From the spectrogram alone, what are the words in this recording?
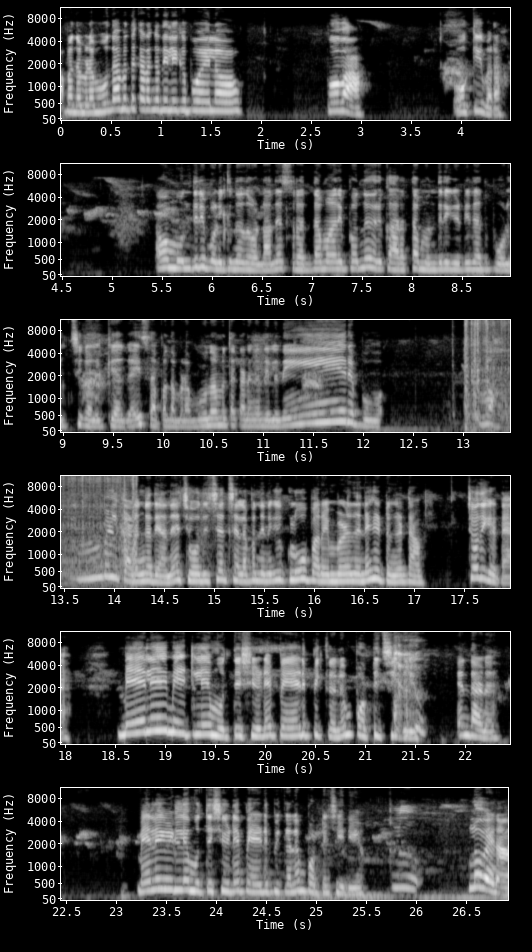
അപ്പം നമ്മുടെ മൂന്നാമത്തെ കടങ്കഥയിലേക്ക് പോയാലോ? പോവാ. ഓക്കെ പറ. അപ്പോൾ മുന്തിരി പൊളിക്കുന്നത് കൊണ്ടാണ് ശ്രദ്ധ മാറിപ്പോന്ന് ഒരു കറുത്ത മുന്തിരി കിട്ടിയിട്ട് അത് പൊളിച്ച് കളിക്കുക ഗൈസ് അപ്പം നമ്മുടെ മൂന്നാമത്തെ കടങ്കഥയിൽ നേരെ പോവാം. സിമ്പിൾ കടങ്കഥയാണ്. ചോദിച്ചാൽ ചിലപ്പോൾ നിനക്ക് ക്ലൂ പറയുമ്പോഴും തന്നെ കിട്ടും കേട്ടോ. ചോദിക്കട്ടെ? മേലെ വീട്ടിലെ മുത്തശ്ശിയുടെ പേടിപ്പിക്കലും പൊട്ടിച്ചിരിയും. എന്താണ്? മേലെ വീട്ടിലെ മുത്തശ്ശിയുടെ പേടിപ്പിക്കലും പൊട്ടിച്ചിരിയും. ക്ലൂ വേണോ?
